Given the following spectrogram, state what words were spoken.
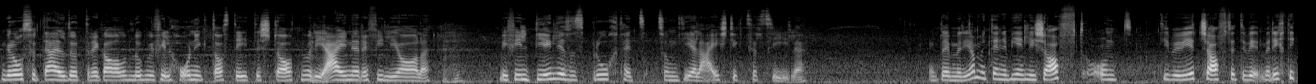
einen grossen Teil durch das Regal und schaue, wie viel Honig das dort steht, nur in einer Filiale. Mhm. Wie viele Bienen es braucht, um diese Leistung zu erzielen. Und wenn man ja, mit diesen Bienen schafft und die bewirtschaftet, dann wird man richtig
